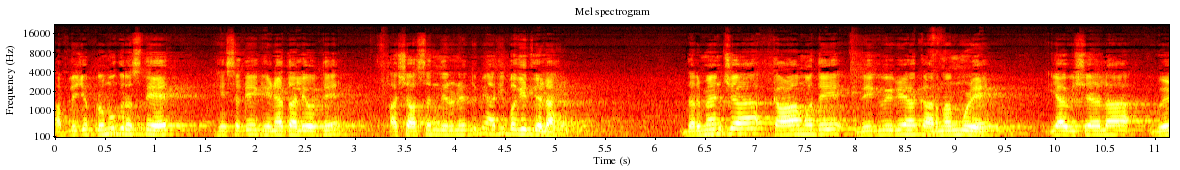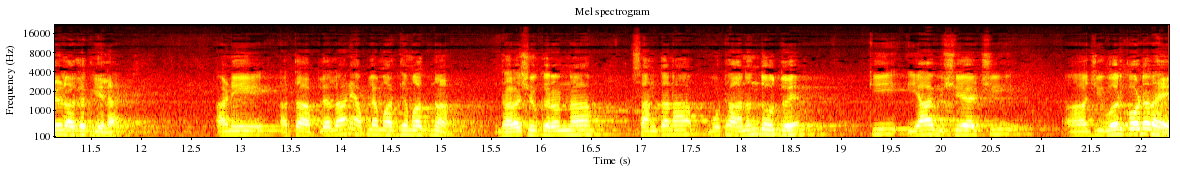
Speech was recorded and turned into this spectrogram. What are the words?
आपले जे प्रमुख रस्ते आहेत हे सगळे घेण्यात आले होते. हा शासन निर्णय तुम्ही आधी बघितलेला आहे. दरम्यानच्या काळामध्ये वेगवेगळ्या कारणांमुळे या विषयाला वेळ लागत गेला. आणि आता आपल्याला आणि आपल्या माध्यमातनं धाराशिवकरांना सांगताना मोठा आनंद होतो आहे की या विषयाची जी वर्क ऑर्डर आहे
